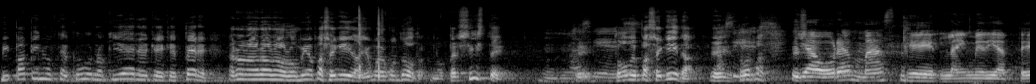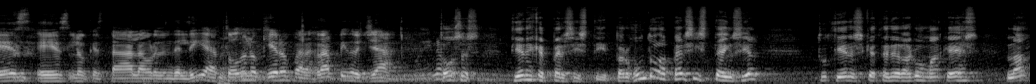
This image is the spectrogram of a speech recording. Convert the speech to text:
Mi papi no te no quiere que, que espere. Ah, no, no, no, no, lo mío para seguida, yo me voy con otro. No persiste. Todo es para seguida. Eh, Así todo es. pa- es- Y ahora más que la inmediatez es lo que está a la orden del día. Todo lo quiero para rápido ya. Entonces, tienes que persistir. Pero junto a la persistencia, tú tienes que tener algo más que es la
